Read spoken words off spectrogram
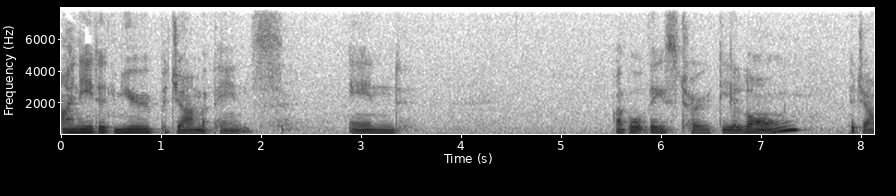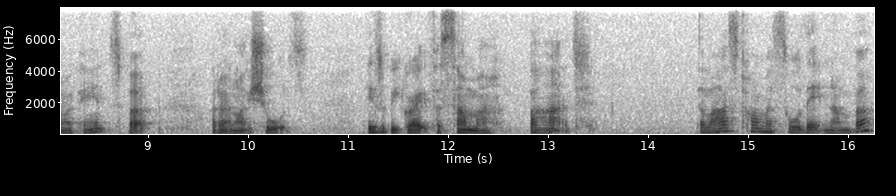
I needed new pajama pants and I bought these two. They're long pajama pants, but I don't like shorts. These will be great for summer, but the last time I saw that number,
